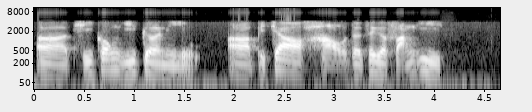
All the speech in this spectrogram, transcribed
呃，提供一个你呃比较好的这个防疫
